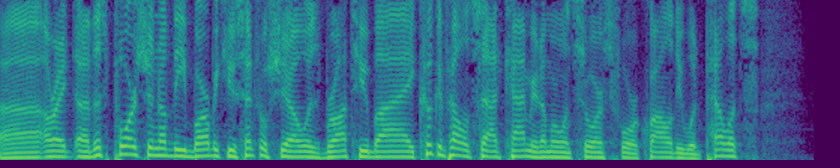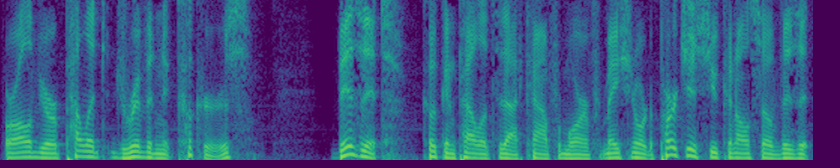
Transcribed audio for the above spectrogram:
Uh, all right, uh, this portion of the Barbecue Central show is brought to you by CookinPellets.com, your number one source for quality wood pellets for all of your pellet driven cookers. Visit cookinpellets.com for more information or to purchase. You can also visit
